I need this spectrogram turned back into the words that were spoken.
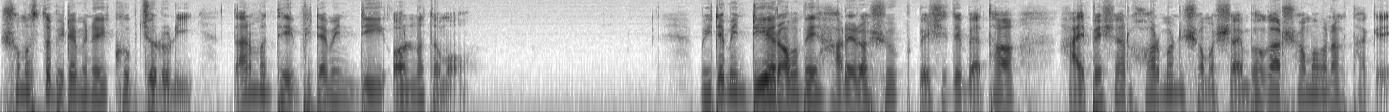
সমস্ত ভিটামিনই খুব জরুরি। তার মধ্যে ভিটামিন ডি অন্যতম। ভিটামিন ডি এর অভাবে হাড়ের অসুখ, পেশিতে ব্যথা, হাই প্রেশার, হরমোনের সমস্যায় ভোগার সম্ভাবনা থাকে।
